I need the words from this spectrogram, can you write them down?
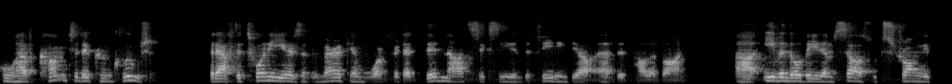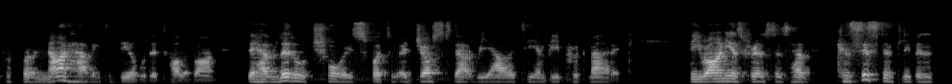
who have come to the conclusion that after 20 years of American warfare that did not succeed in defeating the, uh, the Taliban, uh, even though they themselves would strongly prefer not having to deal with the Taliban, they have little choice but to adjust to that reality and be pragmatic. The Iranians, for instance, have consistently been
